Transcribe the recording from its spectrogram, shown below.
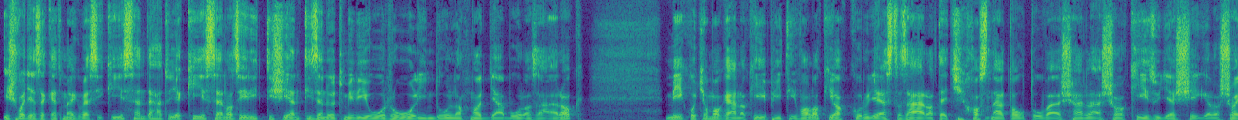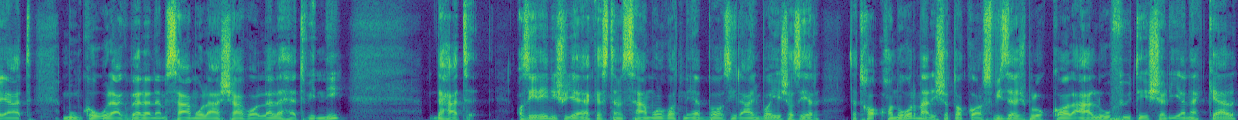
és vagy ezeket megveszi készen, de hát ugye készen azért itt is ilyen 15 millióról indulnak nagyjából az árak, még hogyha magának építi valaki, akkor ugye ezt az árat egy használt autóvásárlással, kézügyességgel, a saját munkaórák vele nem számolásával le lehet vinni, de hát azért én is ugye elkezdtem számolgatni ebbe az irányba, és azért, tehát ha, ha normálisat akarsz vizes blokkal, állófűtéssel, ilyenekkel,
